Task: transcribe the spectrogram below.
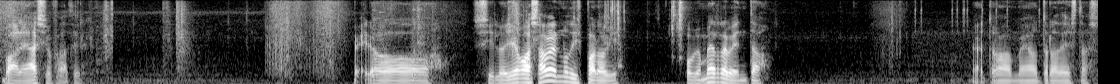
Vale, ha sido fácil. Pero... Si lo llego a saber, no disparo aquí. Porque me he reventado. Voy a tomarme otra de estas.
